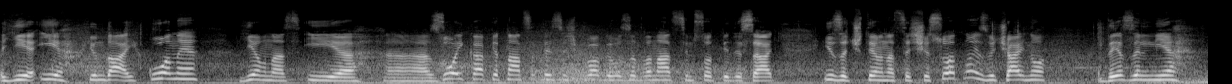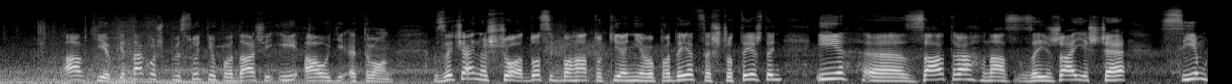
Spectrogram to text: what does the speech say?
є і Hyundai Kona, є в нас і е, Зойка 15 тисяч пробігу за 12 750 і за 14 600. Ну і, звичайно, дизельні автівки. Також присутні в продажі і Audi e-tron. Звичайно, що досить багато Kia продається щотиждень. І е, завтра в нас заїжджає ще 7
